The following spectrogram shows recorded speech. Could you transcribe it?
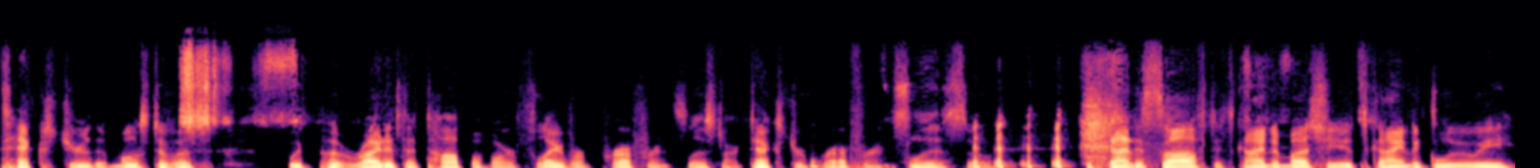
texture that most of us would put right at the top of our flavor preference list, our texture preference list. So it's kind of soft, it's kind of mushy, it's kind of gluey.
